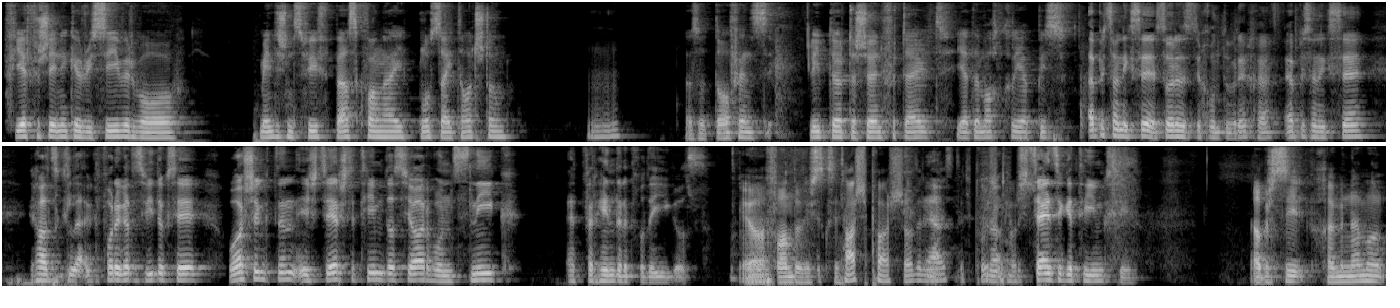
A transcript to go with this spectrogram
vier verschiedenen Receiver, die mindestens fünf Pässe gefangen haben, plus ein Touchdown. Mhm. Also die Offense bleibt dort schön verteilt, jeder macht ein bisschen etwas. Etwas habe ich gesehen, sorry, dass ich dich unterbreche. Etwas habe ich gesehen. Ich habe vorher gerade das Video gesehen. Washington ist das erste Team das Jahr, das einen Sneak hat verhindert von den Eagles. Ja, Fandel ist es. Taschpasch, oder? Ja. Genau, das war das einzige Team. Gewesen. Aber sie, können wir nicht mal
